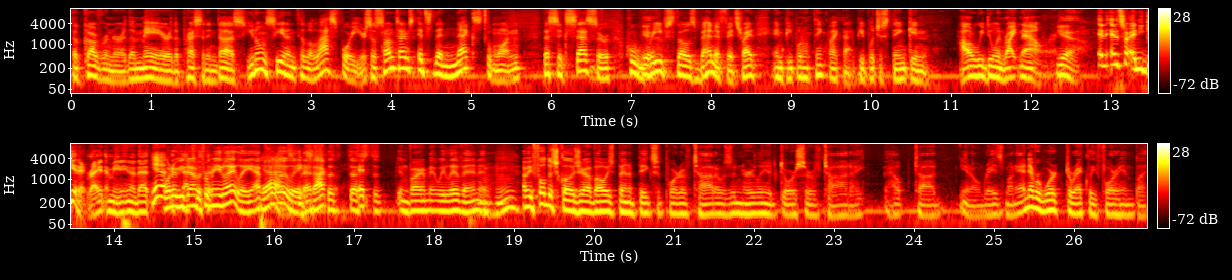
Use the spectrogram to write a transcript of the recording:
the governor, the mayor, the president does, you don't see it until the last four years. So sometimes it's the next one, the successor, who reaps those benefits, right? And people don't think like that. People just think in how are we doing right now? Right? yeah. and, and it's and you get it, right? I mean, you know that. Yeah. What have you done for the- me lately? Absolutely. that's exactly. the, that's the environment we live in. And I mean, full disclosure, I've always been a big supporter of Todd. I was an early endorser of Todd. I helped Todd, you know, raise money. I never worked directly for him, but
